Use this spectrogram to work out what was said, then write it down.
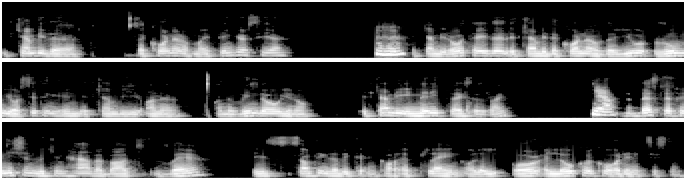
It can be the, the corner of my fingers here. hmm It can be rotated. It can be the corner of the room you're sitting in. It can be on a on the window. You know, it can be in many places, right? Yeah. The best definition we can have about where is something that we can call a plane or a, or a local coordinate system.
